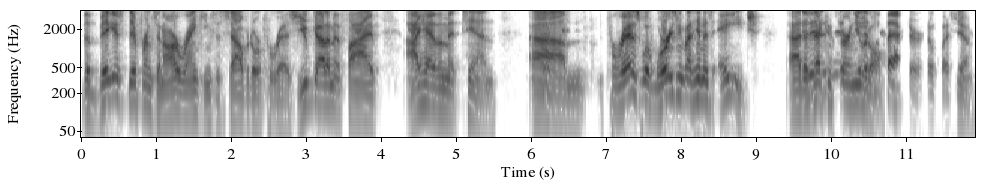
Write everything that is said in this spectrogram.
The biggest difference in our rankings is Salvador Perez. You've got him at five. I have him at 10. Um, Perez, what worries me about him is age. Uh, does It that is- concern it you is at a all? factor, no question.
